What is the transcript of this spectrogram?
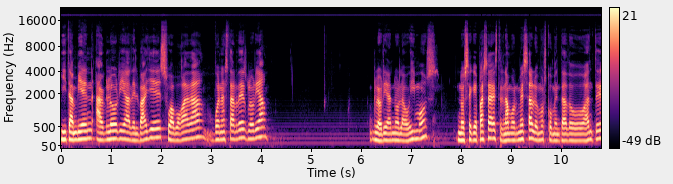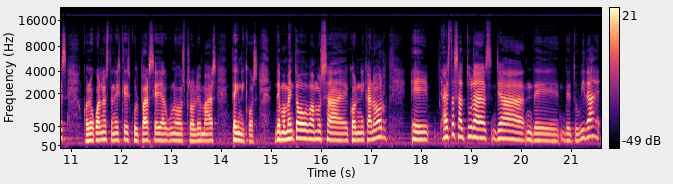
Y también a Gloria del Valle, su abogada. Buenas tardes, Gloria. Gloria, no la oímos. No sé qué pasa, estrenamos mesa, lo hemos comentado antes, con lo cual nos tenéis que disculpar si hay algunos problemas técnicos. De momento vamos a, con Nicanor. Eh, a estas alturas ya de, tu vida,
